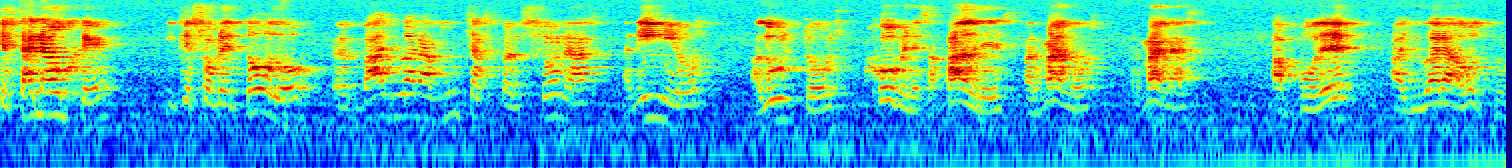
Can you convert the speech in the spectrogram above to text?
que está en auge y que sobre todo eh, va a ayudar a muchas personas, a niños, adultos, a jóvenes, a padres, a hermanos, hermanas, a poder ayudar a otros.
